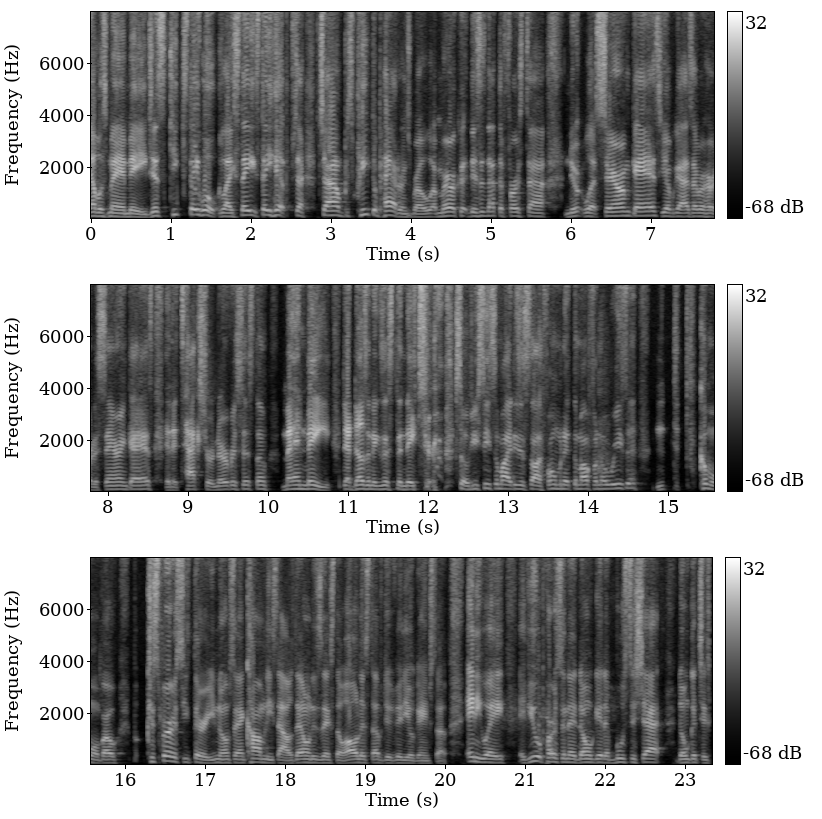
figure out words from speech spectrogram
That was man made. Just keep stay woke, like stay stay hip. Try, to peep the patterns, bro. America. This this is not the first time. What sarin gas? You ever guys ever heard of sarin gas? It attacks your nervous system. Man made. That doesn't exist in nature. So if you see somebody just start foaming at the mouth for no reason, come on, bro. Conspiracy theory. You know what I'm saying? Comedy styles. They don't exist though. All this stuff, just video game stuff. Anyway, if you a person that don't get a booster shot, don't get your,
